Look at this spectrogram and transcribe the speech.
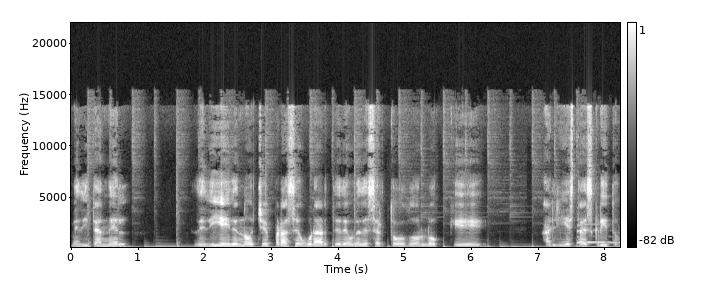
medita en él de día y de noche para asegurarte de obedecer todo lo que allí está escrito.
